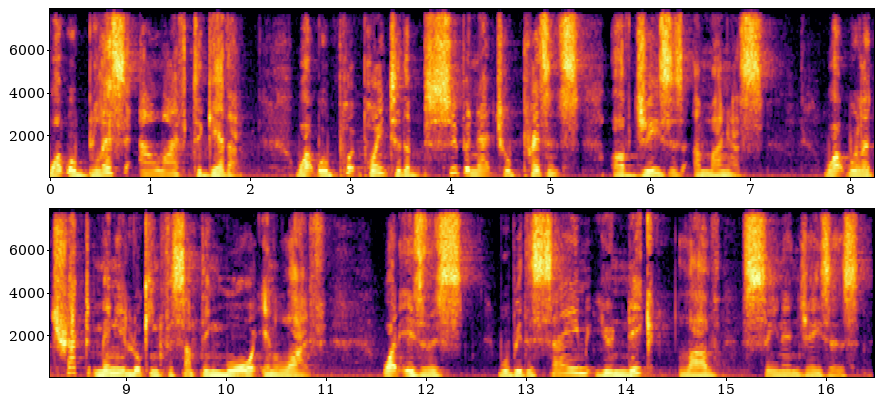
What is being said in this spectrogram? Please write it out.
What will bless our life together? What will put, point to the supernatural presence of Jesus among us? What will attract many looking for something more in life? What is this? Will be the same unique love seen in Jesus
